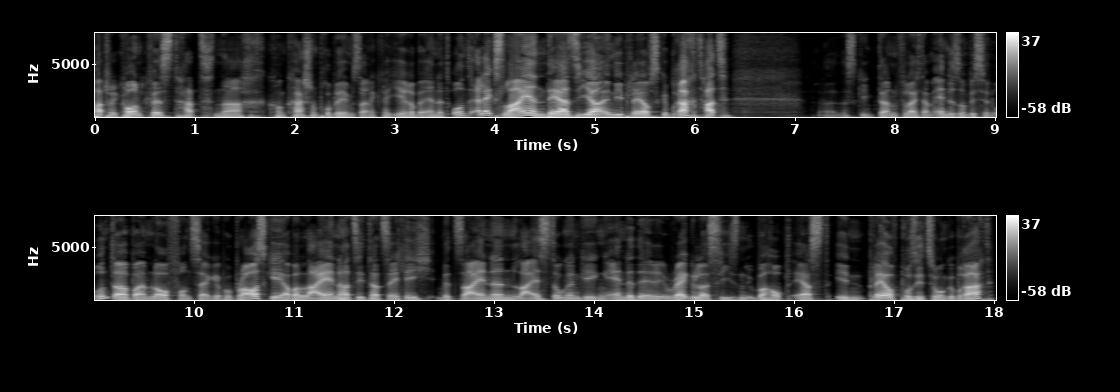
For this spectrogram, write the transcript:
Patrick Hornquist hat nach Concussion-Problemen seine Karriere beendet. Und Alex Lyon, der sie ja in die Playoffs gebracht hat, das ging dann vielleicht am Ende so ein bisschen unter beim Lauf von Sergei Bobrowski, aber Lyon hat sie tatsächlich mit seinen Leistungen gegen Ende der Regular Season überhaupt erst in Playoff-Position gebracht.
